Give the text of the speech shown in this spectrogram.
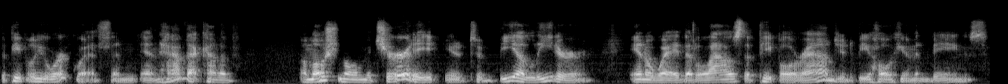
the people you work with and, and have that kind of emotional maturity you know, to be a leader in a way that allows the people around you to be whole human beings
